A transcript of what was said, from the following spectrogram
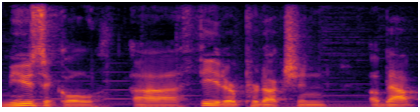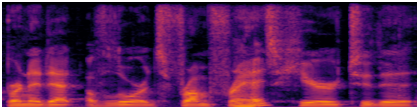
musical uh, theater production about Bernadette of Lourdes from France mm-hmm. here to the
